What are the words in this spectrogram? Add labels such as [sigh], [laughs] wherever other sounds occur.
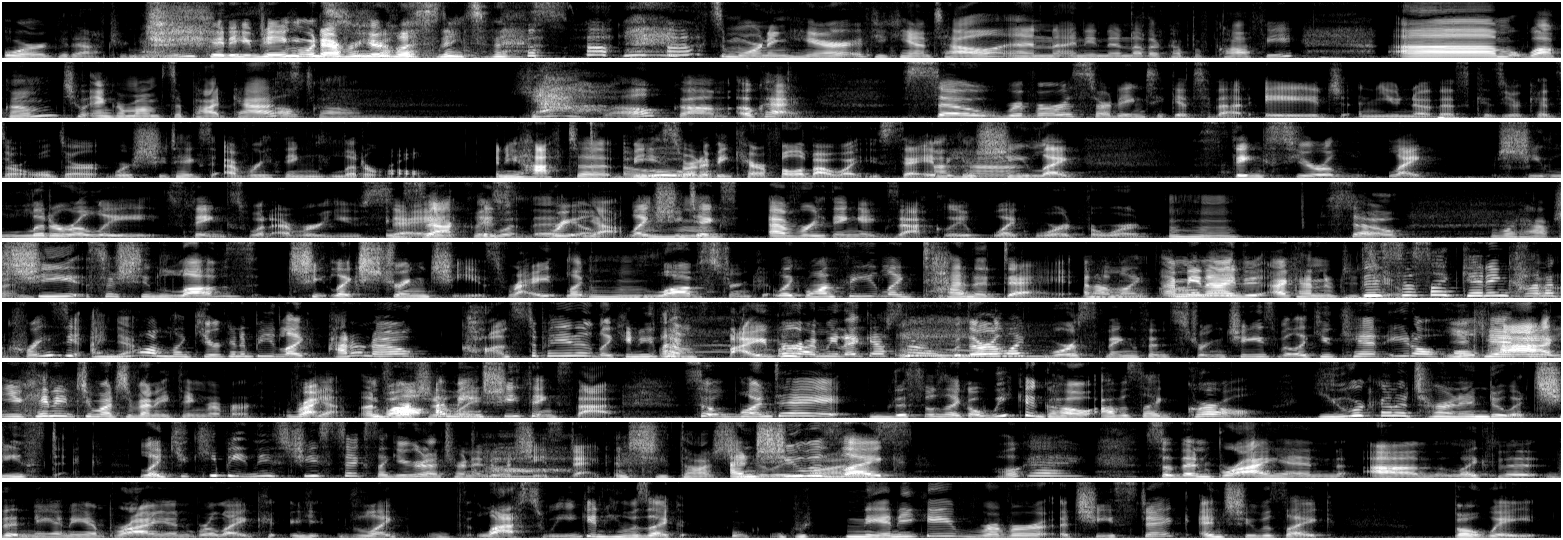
or good afternoon, good evening, whenever you're listening to this. [laughs] it's morning here, if you can't tell, and I need another cup of coffee. Um, welcome to Anchor Moms, the podcast. Welcome. Yeah. Welcome. Okay. So River is starting to get to that age, and you know this because your kids are older, where she takes everything literal, and you have to be sort Oh. of be careful about what you say because Uh-huh. she like thinks you're like she literally thinks whatever you say Exactly is what the- real. yeah. Like she Mhm. takes everything exactly like word for word. Mm-hmm. So What happened? she so she loves che- like string cheese, right? Like loves string cheese. Like wants to eat like ten a day, and I'm like, Mm-hmm. I mean, "Oh, I, do, I kind of do this too. is like getting kind of So, crazy. I know. yeah. I'm like, you're gonna be like, I don't know, constipated. Like you need some [laughs] fiber. I mean, I guess there, there are like worse things than string cheese, but like you can't eat a whole you can't pack. eat, you can't eat too much of anything, River. right. Yeah. Well, Unfortunately. I mean, she thinks that. So one day, this was like a week ago. I was like, girl, you were gonna turn into a cheese stick. Like you keep eating these cheese sticks, like you're gonna turn into a cheese [gasps] stick. and she thought she and really she was, like okay so then brian um like the the nanny and brian were like like last week and he was like nanny gave river a cheese stick and she was like but wait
